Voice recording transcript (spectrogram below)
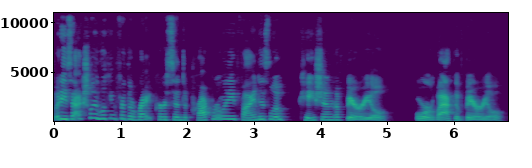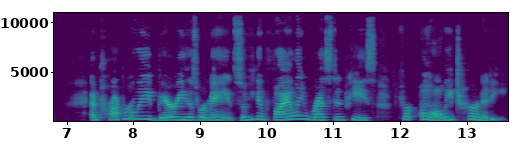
but he's actually looking for the right person to properly find his location of burial or lack of burial and properly bury his remains so he can finally rest in peace for all eternity.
